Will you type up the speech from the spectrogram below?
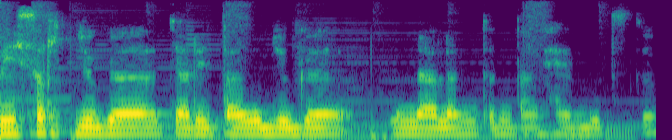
research juga cari tahu juga mendalam tentang habits tuh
